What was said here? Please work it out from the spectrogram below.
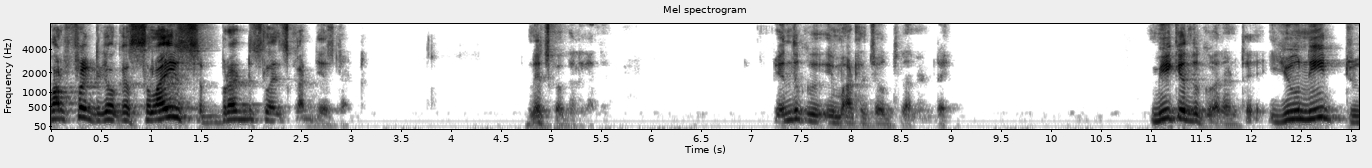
పర్ఫెక్ట్గా ఒక స్లైస్ బ్రెడ్ స్లైస్ కట్ చేసినట్టు నేర్చుకోగలిగాను. ఎందుకు ఈ మాటలు చెబుతున్నానంటే మీకెందుకు అనంటే you need to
